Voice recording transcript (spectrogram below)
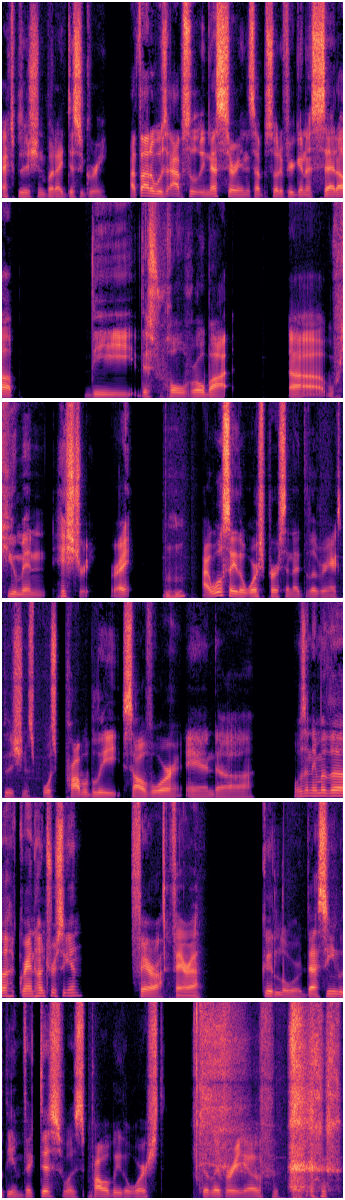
exposition, but I disagree. I thought it was absolutely necessary in this episode if you're going to set up the this whole robot uh human history, right? Mm-hmm. I will say the worst person at delivering exposition was probably Salvor and uh, what was the name of the Grand Huntress again? Phara. Phara. Good lord, that scene with the Invictus was probably the worst delivery of.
